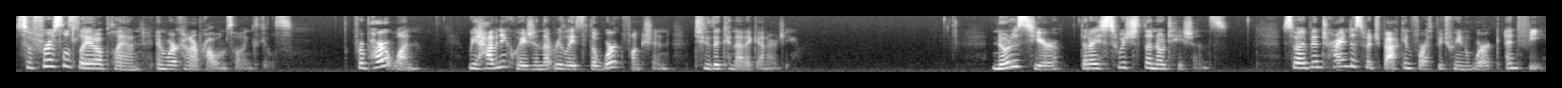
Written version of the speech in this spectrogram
So first let's lay out a plan and work on our problem solving skills. For part one, we have an equation that relates the work function to the kinetic energy. Notice here that I switched the notations. So I've been trying to switch back and forth between work and phi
